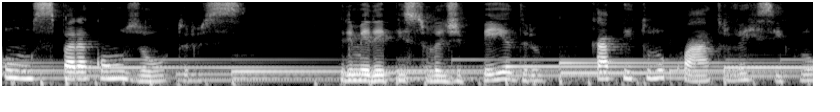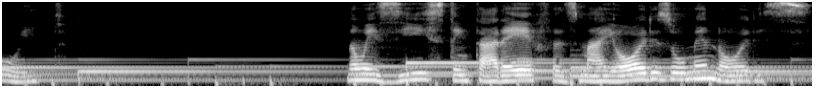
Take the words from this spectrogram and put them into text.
uns para com os outros. Primeira Epístola de Pedro, capítulo 4, versículo 8. Não existem tarefas maiores ou menores,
